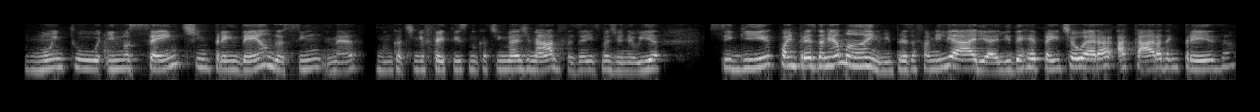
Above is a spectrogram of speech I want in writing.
muito inocente empreendendo, assim, né? Nunca tinha feito isso, nunca tinha imaginado fazer isso. Imagina, eu ia seguir com a empresa da minha mãe, uma empresa familiar, e ali de repente eu era a cara da empresa.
